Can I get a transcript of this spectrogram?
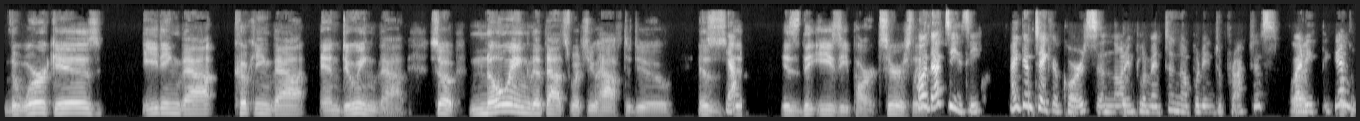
the work is eating that, cooking that, and doing that. So knowing that that's what you have to do is Yeah. is the easy part. Seriously. Oh, that's easy. I can take a course and not implement it, not put it into practice. But Right. it, again, the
